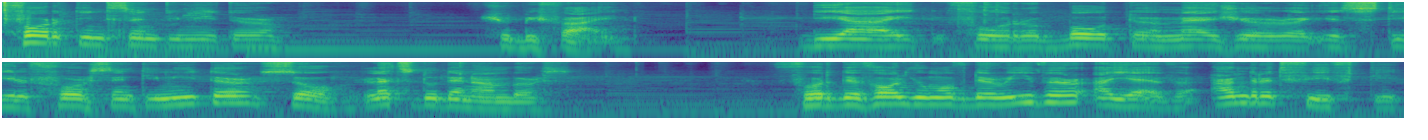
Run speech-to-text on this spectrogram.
14 centimeter should be fine the height for both measure is still 4 centimeter so let's do the numbers for the volume of the river I have 150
